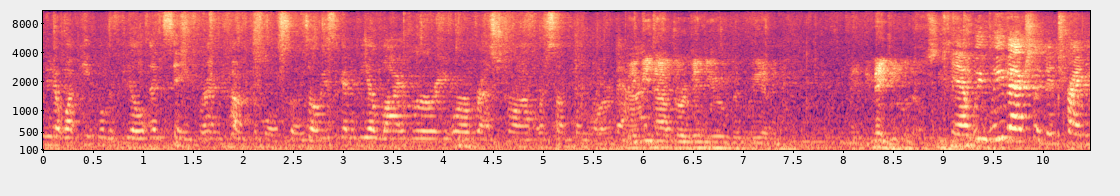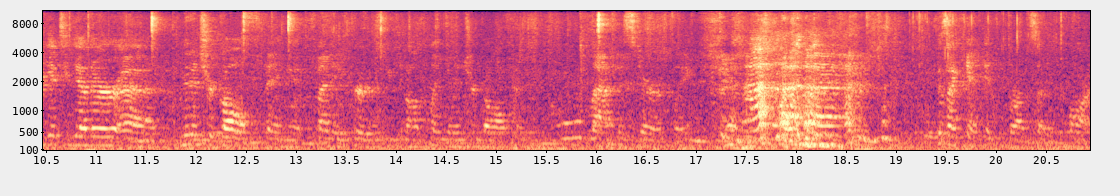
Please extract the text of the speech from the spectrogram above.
we don't want people to feel unsafe or uncomfortable. So it's always gonna be a library or a restaurant or something Or like that. maybe an that. outdoor venue, but we haven't. Maybe, maybe who knows? Yeah, we, we've actually been trying to get together a miniature golf thing at Fun Acres. We can all play miniature golf and laugh hysterically. Because I can't hit the broadside of the barn.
